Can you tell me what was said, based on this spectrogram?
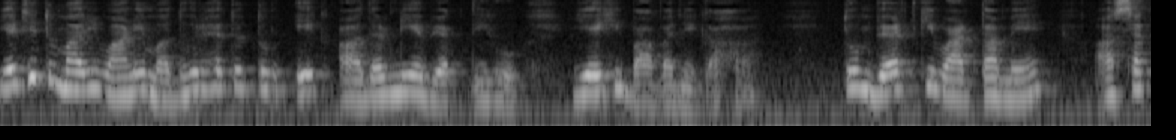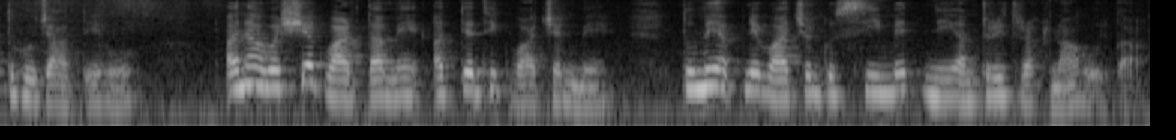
यदि तुम्हारी वाणी मधुर है तो तुम एक आदरणीय व्यक्ति हो, यही बाबा ने कहा। तुम व्यर्थ की वार्ता में आसक्त हो जाते हो। अनावश्यक वार्ता में, अत्यधिक वाचन में। तुम्हें अपने वाचन को सीमित नियंत्रित रखना होगा।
